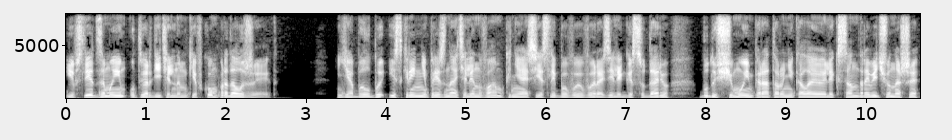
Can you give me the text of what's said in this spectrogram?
И вслед за моим утвердительным кивком продолжает. «Я был бы искренне признателен вам, князь, если бы вы выразили государю, будущему императору Николаю Александровичу, наши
